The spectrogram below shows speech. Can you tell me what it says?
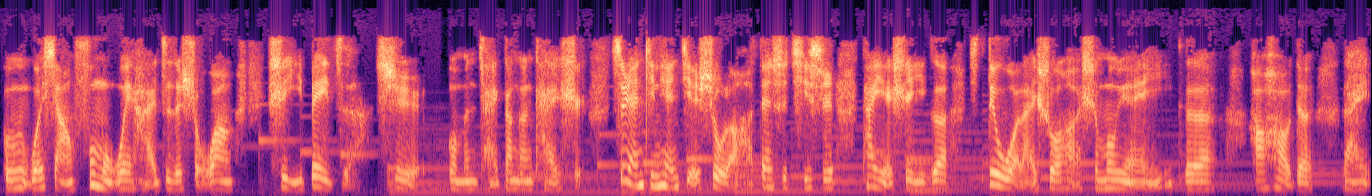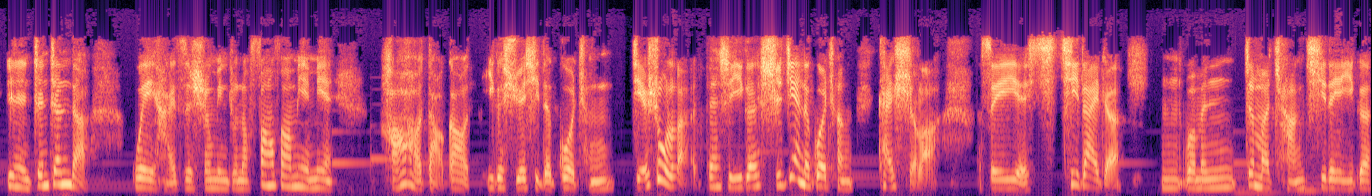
我我想父母为孩子的守望是一辈子，是我们才刚刚开始。虽然今天结束了哈，但是其实它也是一个对我来说哈，是梦远一个好好的来认认真真的为孩子生命中的方方面面好好祷告，一个学习的过程结束了，但是一个实践的过程开始了，所以也期待着，嗯，我们这么长期的一个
